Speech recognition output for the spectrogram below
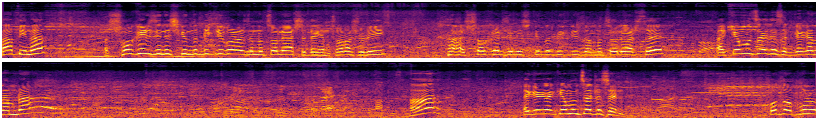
নাতি না? শখের জিনিস কিন্তু বিক্রি করার জন্য চলে আসছে দেখেন সরাসরি। শখের জিনিস কিন্তু বিক্রির জন্য চলে আসছে। আর কেমন চাইতেছেন কাকা দামটা? হ্যাঁ? কাকা কেমন চাইতেছেন? কত? পুরো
